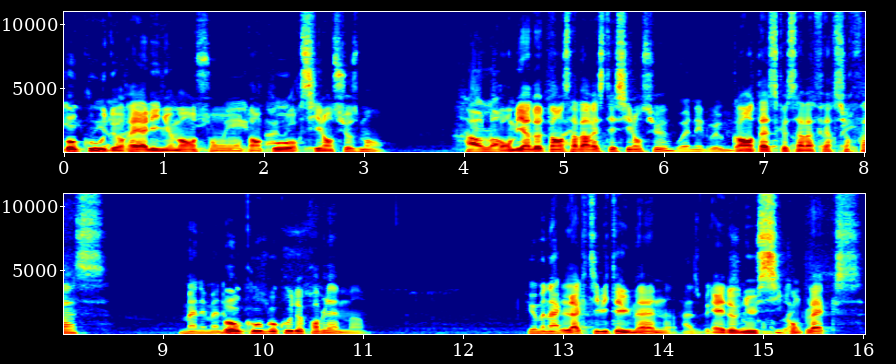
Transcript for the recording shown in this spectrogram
beaucoup de réalignements sont en cours silencieusement. Combien de temps ça va rester silencieux Quand est-ce que ça va faire surface? Beaucoup, beaucoup de problèmes. L'activité humaine est devenue si complexe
